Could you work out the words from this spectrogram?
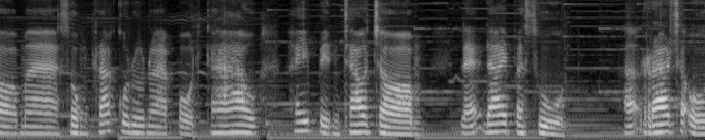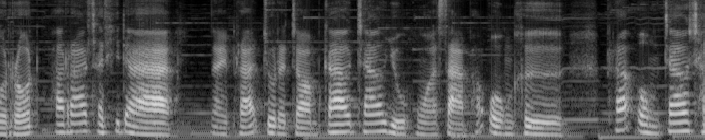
ต่อมาทรงพระกรุณาโปรดเกล้าให้เป็นเจ้าจอม และได้ประสูติพระราชโอรสพระราชธิดา ในพระจุลจอมเกล้าเจ้าอยู่หัวสามพระองค์คือ พระองค์เจ้าช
